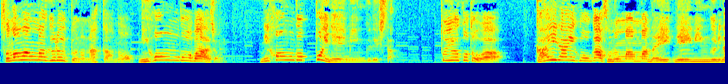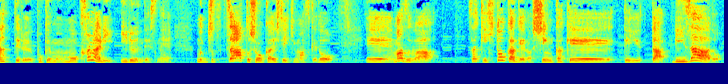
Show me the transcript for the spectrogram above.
そのまんまグループの中の日本語バージョン。日本語っぽいネーミングでした。ということは、外来語がそのまんまネーミングになってるポケモンもかなりいるんですね。もうちょっとざーっと紹介していきますけど、えー、まずは、さっき人影の進化系って言ったリザード。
